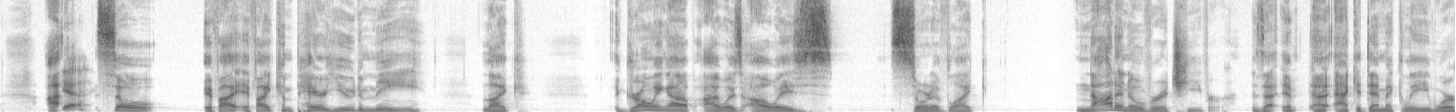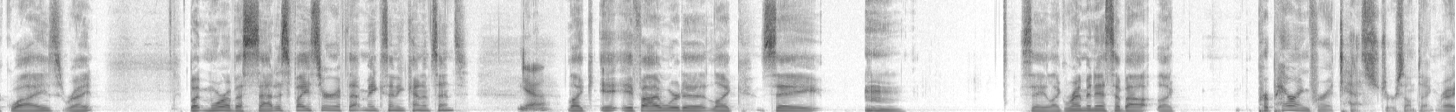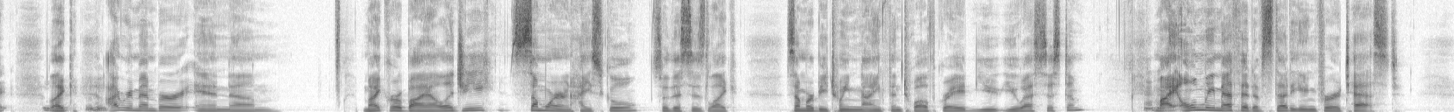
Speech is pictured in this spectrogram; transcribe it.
I, Yeah. So if I if I compare you to me, like growing up, I was always sort of like not an overachiever. Is that if, uh, academically, work wise, right? But more of a satisficer, if that makes any kind of sense. Yeah. Like if I were to like say, say like reminisce about like preparing for a test or something, right? Mm-hmm. Like mm-hmm. I remember in um, microbiology somewhere in high school. So this is like somewhere between ninth and 12th grade U- US system. Mm-hmm. My only method of studying for a test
